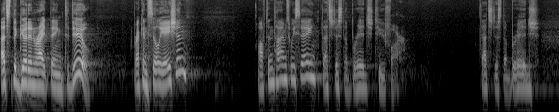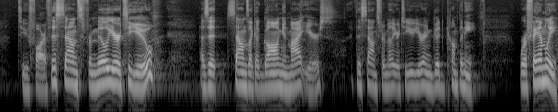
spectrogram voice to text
that's the good and right thing to do. Reconciliation? Oftentimes we say that's just a bridge too far. That's just a bridge too far. If this sounds familiar to you, as it sounds like a gong in my ears, if this sounds familiar to you, you're in good company. We're a family.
